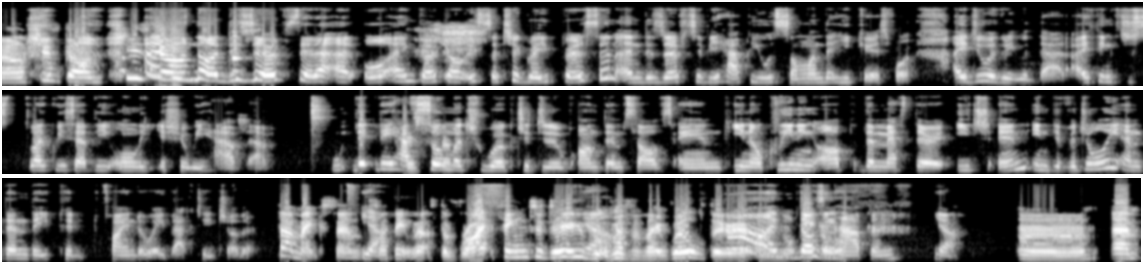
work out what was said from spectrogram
Oh, she's gone. She's I did gone. not deserve Sarah at all, and Kartal is such a great person and deserves to be happy with someone that he cares for. I do agree with that. I think, just like we said, the only issue we have um, w- they, they have so much work to do on themselves and you know cleaning up the mess they're each in individually and then they could find a way back to each other That makes sense. Yeah. I think that's the right thing to do, Yeah. but whether they will do it, I'm it doesn't sure. happen yeah Mm. Um,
